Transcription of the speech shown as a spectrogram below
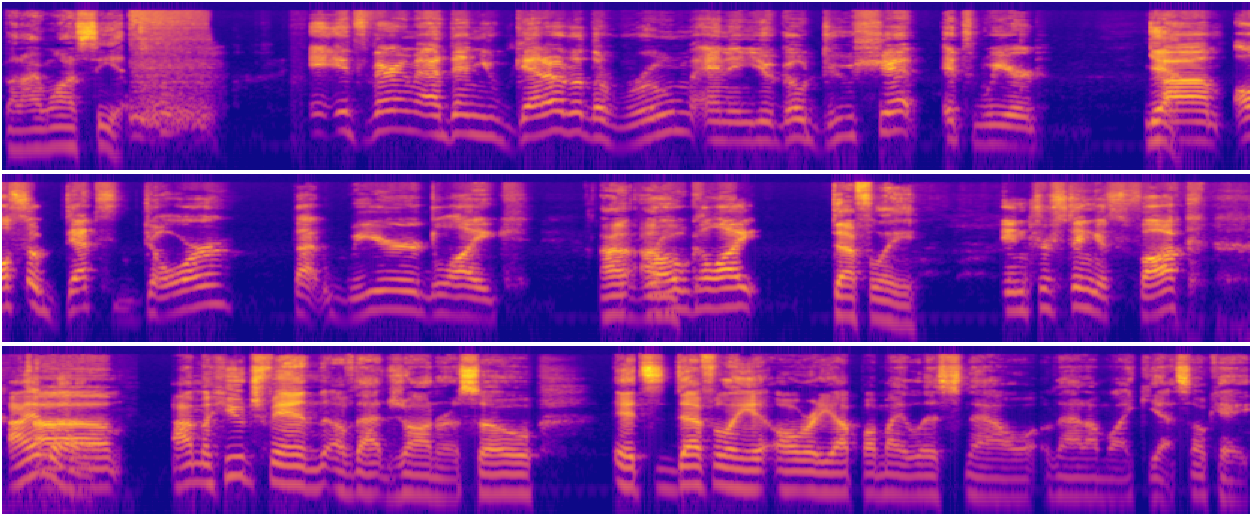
but i want to see it It- It's very mad. Then you get out of the room and then you go do shit. It's weird. yeah Um. Also, Death's Door. That weird like I, roguelite. definitely Interesting as fuck. i am a Um. I'm a huge fan of that genre, so it's definitely already up on my list now that I'm like, yes, okay.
